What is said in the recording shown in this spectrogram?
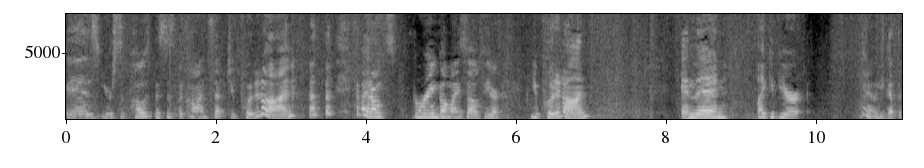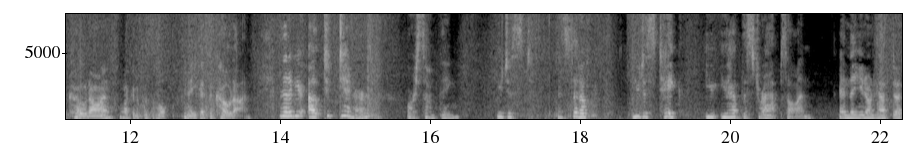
is you're supposed, this is the concept. You put it on. if I don't strangle myself here, you put it on. And then, like if you're, you know, you got the coat on. I'm not going to put the whole, you know, you got the coat on. And then if you're out to dinner or something, you just, instead of, you just take, you, you have the straps on and then you don't have to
